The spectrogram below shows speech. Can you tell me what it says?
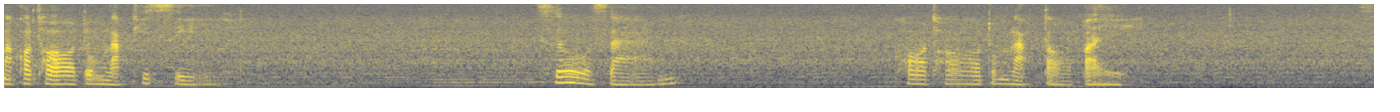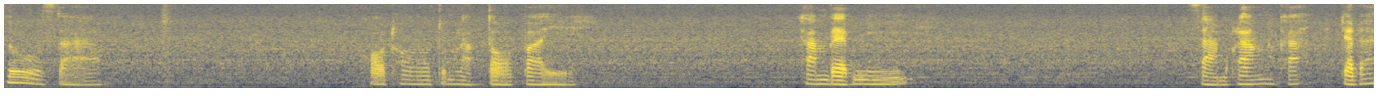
มาคอทอตรงหลักที่สี่โซ่สาม คอทอตรงหลักต่อไป โซ่สามคอทอตรงหลักต่อไปทำแบบนี้สามครั้งนะคะ จะได้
